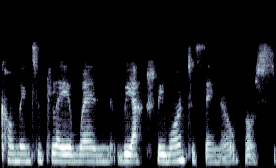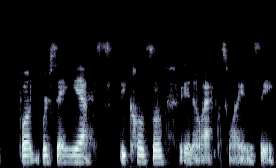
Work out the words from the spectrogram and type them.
come into play when we actually want to say no, but but we're saying yes because of you know X, Y, and Z.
